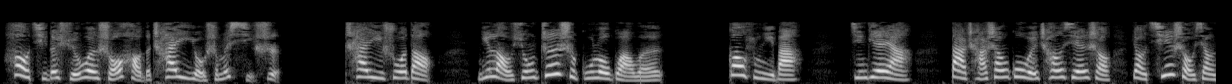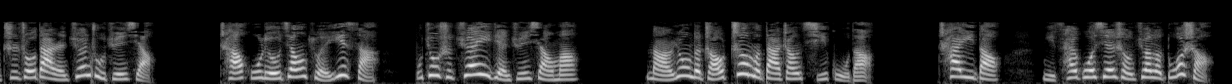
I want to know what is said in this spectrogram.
好奇的询问守好的差役有什么喜事。差役说道：“你老兄真是孤陋寡闻，告诉你吧，今天呀，大茶商郭维昌先生要亲手向知州大人捐助军饷。”茶壶流将嘴一撒，不就是捐一点军饷吗？哪儿用得着这么大张旗鼓的？差役道：“你猜郭先生捐了多少？”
